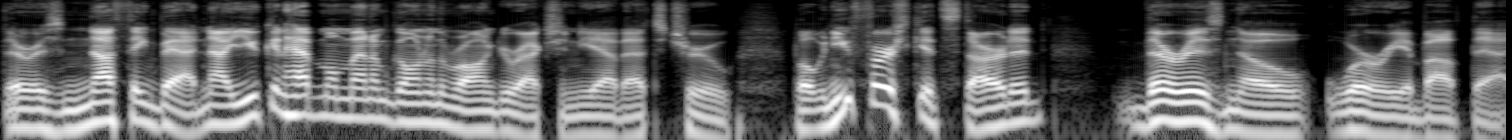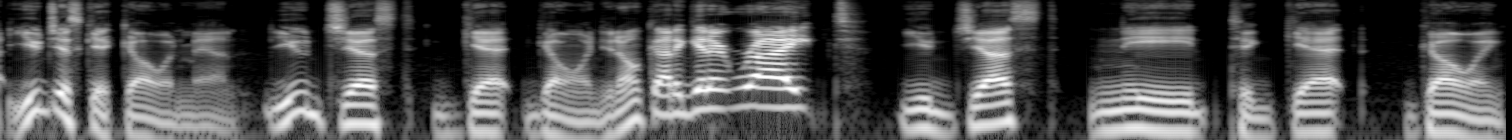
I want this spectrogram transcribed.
There is nothing bad. Now you can have momentum going in the wrong direction. Yeah, that's true. But when you first get started, there is no worry about that. You just get going, man. You just get going. You don't got to get it right. You just need to get going.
